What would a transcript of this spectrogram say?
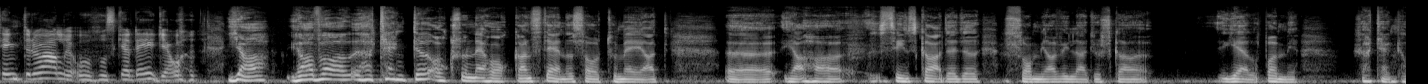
Tänkte du aldrig, och hur ska det gå? Ja, jag, var, jag tänkte också när Håkan Stene sa till mig att uh, jag har synskadade som jag vill att du ska hjälpa mig. Så jag tänkte,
